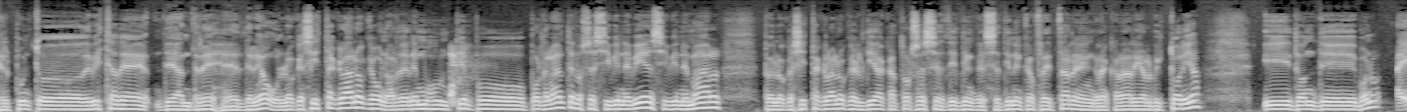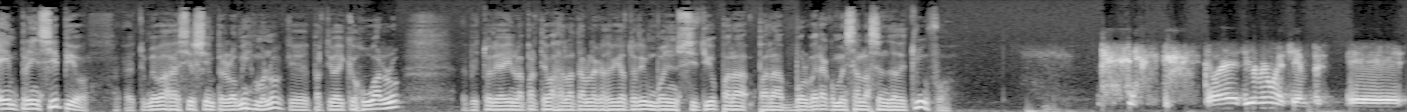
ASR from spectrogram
el punto de vista de, Andrés eh, de León. Lo que sí está claro que, bueno, ahora tenemos un tiempo por delante, no sé si viene bien, si viene mal, pero lo que sí está claro que el día 14 se tienen, se tienen que enfrentar en Gran Canaria al Victoria y donde, bueno, en principio, eh, tú me vas a decir siempre lo mismo, ¿no? Que el partido hay que jugarlo. Victoria ahí en la parte baja de la tabla clasificatoria, un buen sitio para, para volver a comenzar la senda de triunfo. Te voy a decir lo mismo de siempre. Eh,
